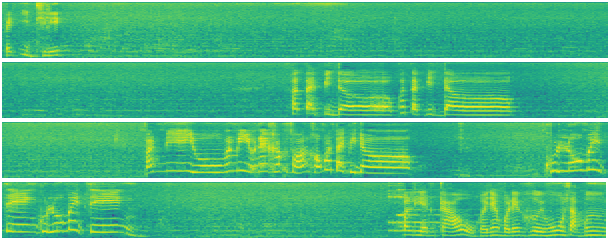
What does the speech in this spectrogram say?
เป็นอิทธิฤทธิ์พระไตรปิฎกพระไตรปิฎกมันมีอยู่มันมีอยู่ในคำสอนของพระไตรปิฎกคุณรู้ไม่จริง คุณรู้ไม่จริง ปรเรียนเก่าก็ยังบ่ได้เคยหู้สับมึง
